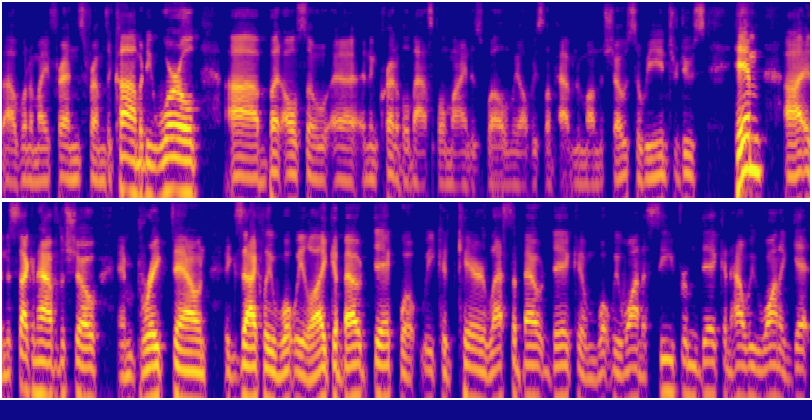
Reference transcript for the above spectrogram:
uh, one of my friends from the comedy world, uh, but also uh, an incredible basketball mind as well. And we always love having him on the show. So we introduce him uh, in the second half of the show and break down exactly what we like about Dick, what we could care less about Dick, and what we want to see from Dick, and how we want to get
